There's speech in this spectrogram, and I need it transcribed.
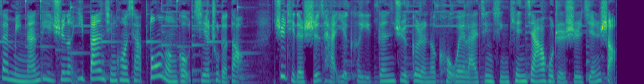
在闽南地区呢，一般情况下都能够接触得到。具体的食材也可以根据个人的口味来进行添加或者是减少，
